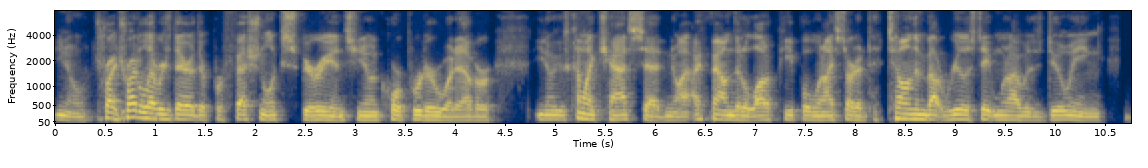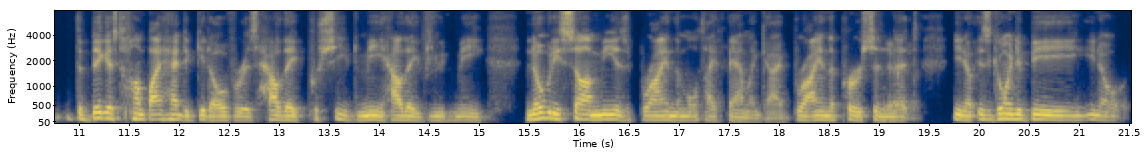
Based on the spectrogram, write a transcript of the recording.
you know try try to leverage their their professional experience you know in corporate or whatever you know it's kind of like chad said you know I, I, found that a lot of people when i started telling them about real estate and what i was doing the biggest hump i had to get over is how they perceived me how they viewed me nobody saw me as brian the multifamily guy brian the person yeah. that you know is going to be you know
